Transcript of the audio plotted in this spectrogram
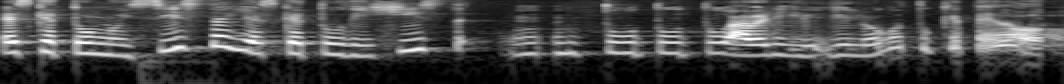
es que tú no hiciste y es que tú dijiste tú, tú, tú, a ver, y, luego tú qué pedo.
